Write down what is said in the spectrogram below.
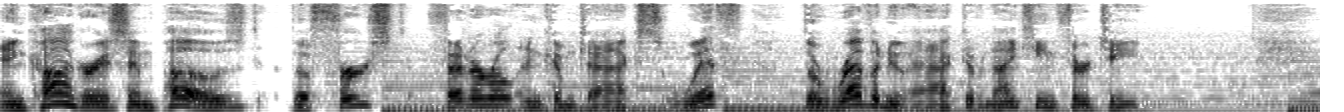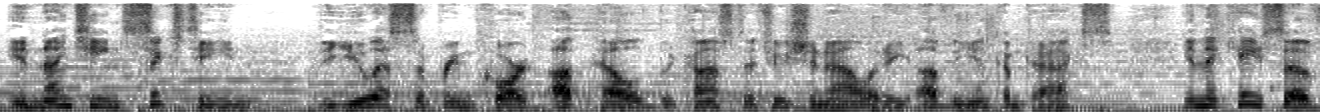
and Congress imposed the first federal income tax with the Revenue Act of 1913. In 1916, the U.S. Supreme Court upheld the constitutionality of the income tax in the case of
